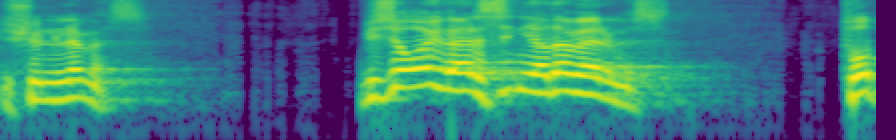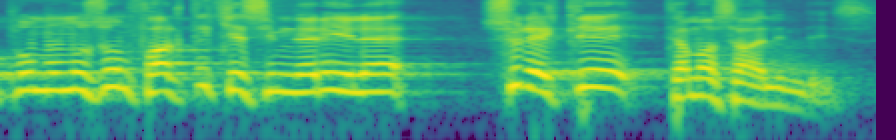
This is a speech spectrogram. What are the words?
düşünülemez. Bize oy versin ya da vermesin. Toplumumuzun farklı kesimleriyle sürekli temas halindeyiz.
